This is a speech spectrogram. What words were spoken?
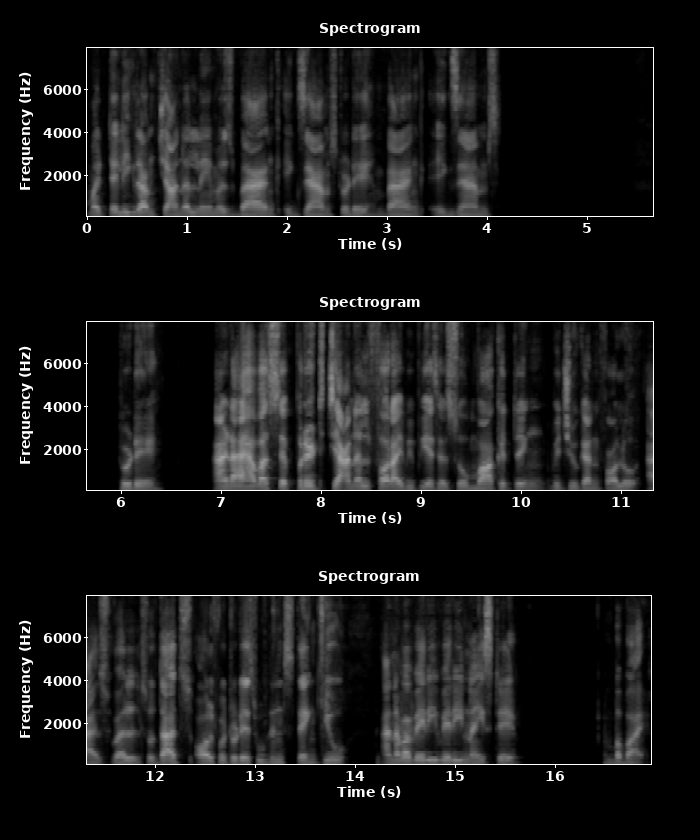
My Telegram channel name is Bank Exams Today. Bank Exams Today. And I have a separate channel for IBPS SO marketing, which you can follow as well. So that's all for today, students. Thank you and have a very, very nice day. Bye bye.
